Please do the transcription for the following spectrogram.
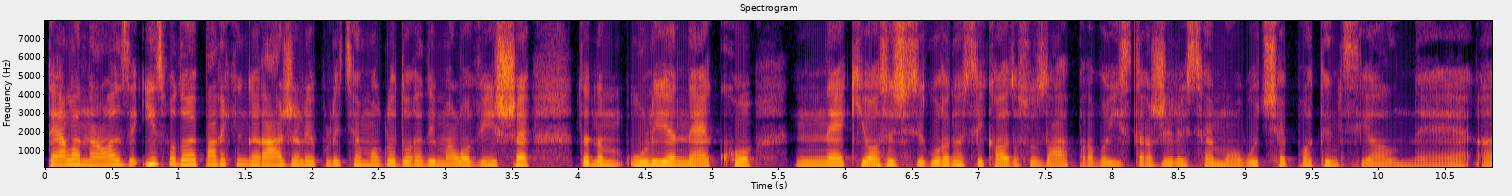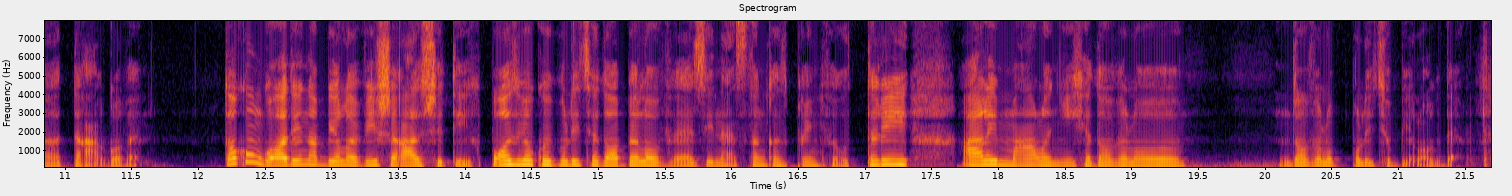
tela nalaze ispod ove parking garaže, ali je policija mogla da uradi malo više, da nam ulije neko, neki osjećaj sigurnosti kao da su zapravo istražili sve moguće potencijalne uh, tragove. Tokom godina bilo je više različitih poziva koje je policija dobila u vezi nestanka Springfield 3, ali malo njih je dovelo, dovelo policiju bilo gde. Uh,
